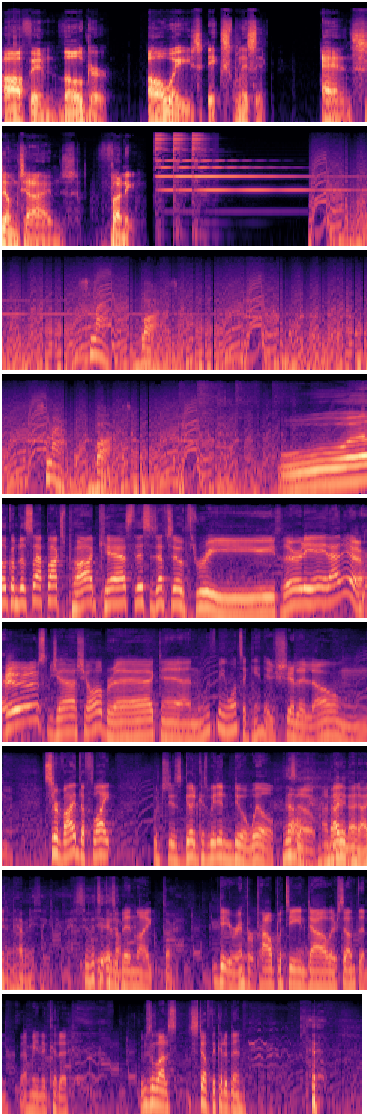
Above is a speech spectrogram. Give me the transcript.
often vulgar, always explicit, and sometimes funny. slap, box, slap, box, Welcome to Slapbox Podcast. This is episode 338. I'm your host, Josh Albrecht, and with me once again is Shelley Long. Survived the flight, which is good because we didn't do a will. No, so, I, I, didn't. I, didn't have anything anyway. So it's, it could it's have been right. like, right. get your Emperor Palpatine doll or something. I mean, it could have. There was a lot of stuff that could have been.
